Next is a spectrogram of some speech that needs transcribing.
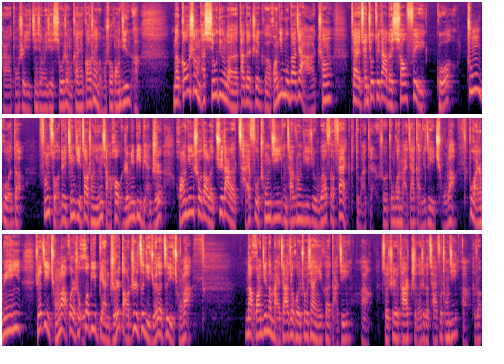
啊，同时也进行了一些修正。看一下高盛怎么说黄金啊？那高盛他修订了他的这个黄金目标价啊，称在全球最大的消费国中国的封锁对经济造成影响后，人民币贬值，黄金受到了巨大的财富冲击。财富冲击就是 wealth effect，对吧？假如说中国买家感觉自己穷了，不管什么原因，觉得自己穷了，或者是货币贬值导致自己觉得自己穷了。那黄金的买家就会出现一个打击啊，所以这是他指的这个财富冲击啊。他说，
